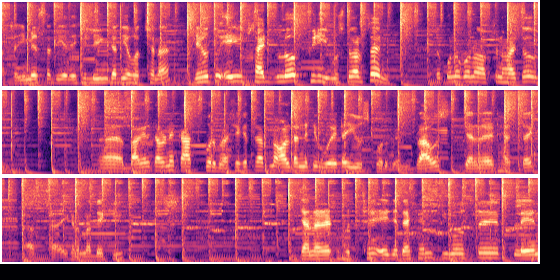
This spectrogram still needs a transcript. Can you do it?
আচ্ছা ইমেজটা দিয়ে দেখি লিঙ্কটা দিয়ে হচ্ছে না। যেহেতু এই সাইটগুলো ফ্রি বুঝতে পারছেন? তো কোনো কোনো অপশন হয়তো বাগের কারণে কাজ করবে না। সেক্ষেত্রে আপনি অল্টারনেটিভ ওয়েটা ইউজ করবেন। ব্রাউজ জেনারেট হ্যাশট্যাগ আচ্ছা এখানে আমরা দেখি। জেনারেট হচ্ছে, এই যে দেখেন, কি বলছে? প্লেন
